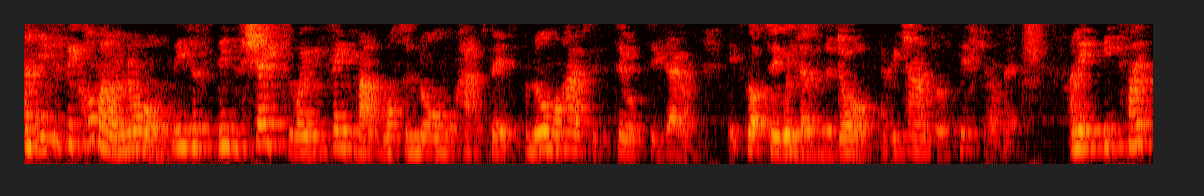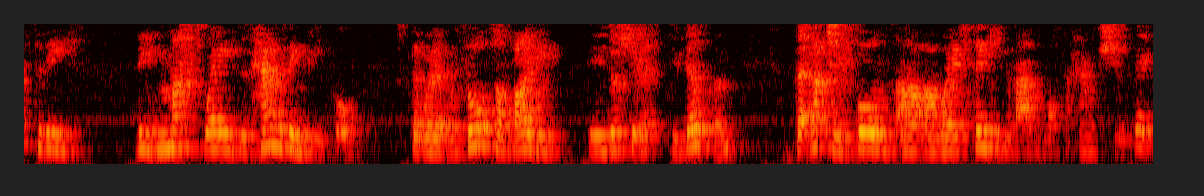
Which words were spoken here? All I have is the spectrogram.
and these have become our norm. These have, these have shaped the way we think about what a normal house is. A normal house is a two up, two down. It's got two windows and a door. Every child draws a picture of it. And it, it's thanks to these, these mass ways of housing people that were, were thought of by the, the industrialists who built them that actually forms our, our way of thinking about what a house should be.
